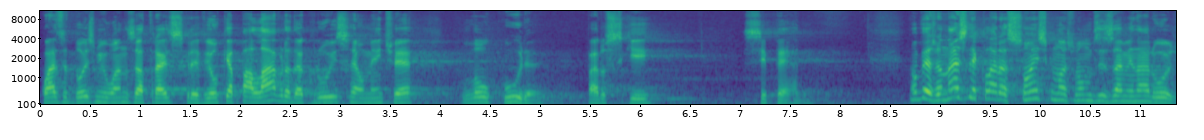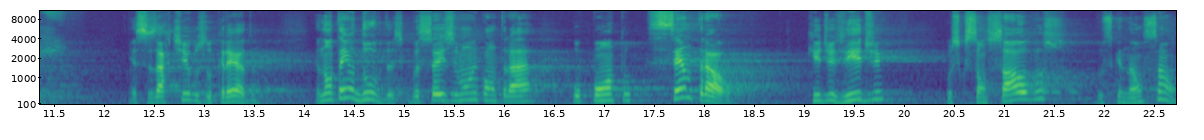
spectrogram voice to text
quase dois mil anos atrás, escreveu que a palavra da cruz realmente é loucura para os que se perdem. Então, veja, nas declarações que nós vamos examinar hoje, esses artigos do Credo, eu não tenho dúvidas que vocês vão encontrar o ponto central que divide os que são salvos dos que não são.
